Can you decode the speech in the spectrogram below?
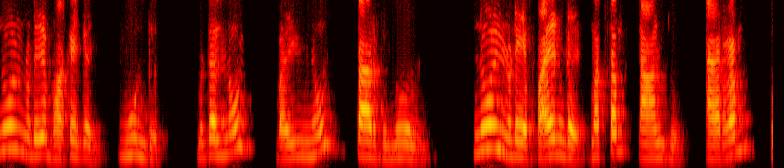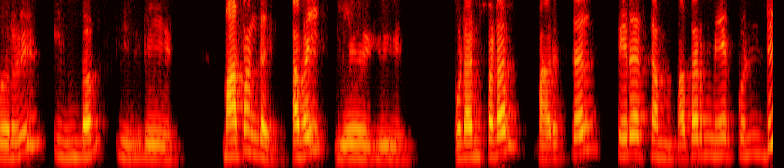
நூலினுடைய வகைகள் மூன்று. முதல் நூல் வழிநூல் சார்பு நூல். நூலினுடைய பயன்கள் மொத்தம் நான்கு. அறம் பொருள் இன்பம் வீடு. மதங்கள் அவை ஏழு. உடன்படல் மறுத்தல் பிறர் தம் மதர் மேற்கொண்டு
